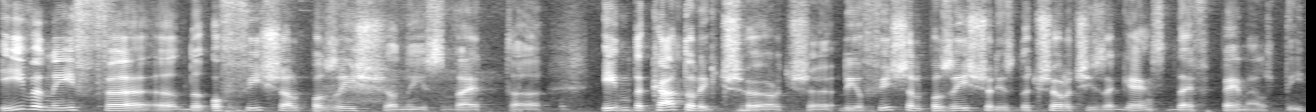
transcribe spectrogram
even if uh, the official position is that uh, in the Catholic Church, uh, the official position is the church is against death penalty,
